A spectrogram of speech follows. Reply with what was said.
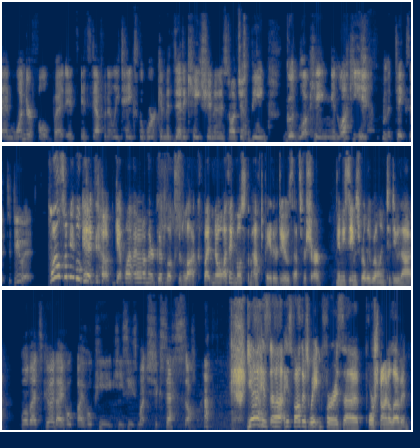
and wonderful, but it it definitely takes the work and the dedication and it's not just being good looking and lucky. it takes it to do it. Well, some people get get by on their good looks and luck, but no, I think most of them have to pay their dues. That's for sure and he seems really willing to do that. Well, that's good. I hope I hope he he sees much success. So. yeah, his uh his father's waiting for his uh Porsche 911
